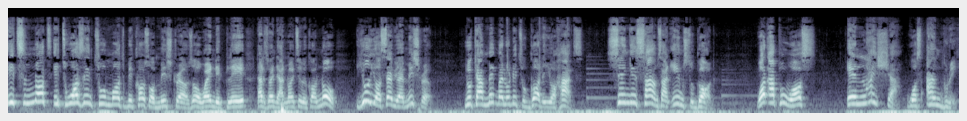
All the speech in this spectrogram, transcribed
it's not, it wasn't too much because of minstrels. Or when they play, that is when the anointing will come. No, you yourself, you're a minstrel. You can make melody to God in your heart, singing psalms and hymns to God. What happened was Elisha was angry.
